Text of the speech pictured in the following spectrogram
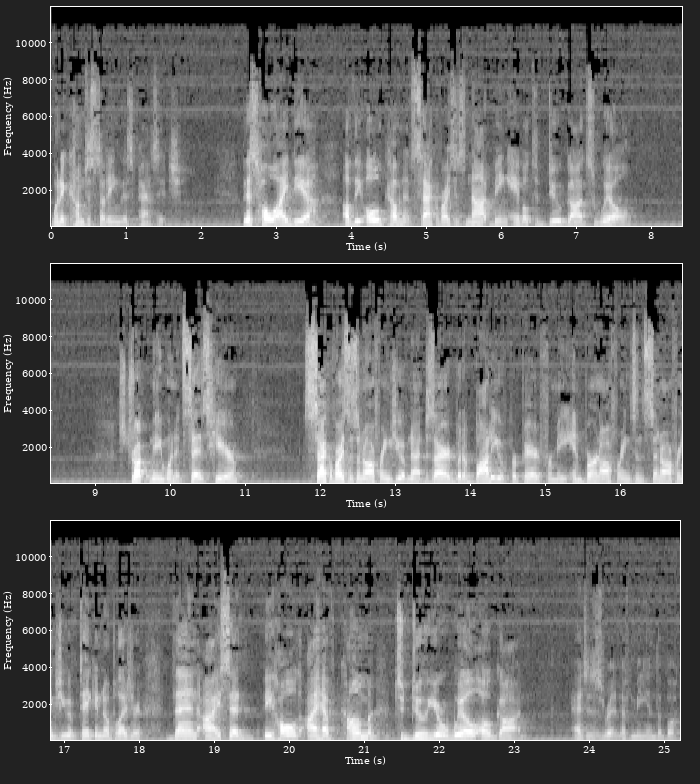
when it comes to studying this passage. This whole idea of the old covenant sacrifices not being able to do God's will struck me when it says here, Sacrifices and offerings you have not desired, but a body you have prepared for me. In burnt offerings and sin offerings you have taken no pleasure. Then I said, Behold, I have come to do your will, O God as it is written of me in the book.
